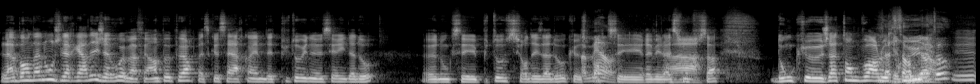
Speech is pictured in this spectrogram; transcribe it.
La bande-annonce, je l'ai regardée, j'avoue, elle m'a fait un peu peur parce que ça a l'air quand même d'être plutôt une série d'ados. Euh, donc c'est plutôt sur des ados que Ah, sports merde. et révélations, Ah. tout ça. Donc euh, j'attends de voir le Ça sort bientôt Mm.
